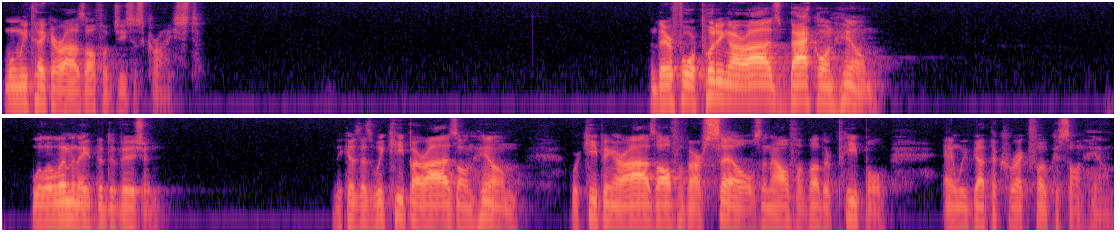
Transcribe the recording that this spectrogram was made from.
when we take our eyes off of Jesus Christ. And therefore, putting our eyes back on Him will eliminate the division. Because as we keep our eyes on Him, we're keeping our eyes off of ourselves and off of other people, and we've got the correct focus on Him.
